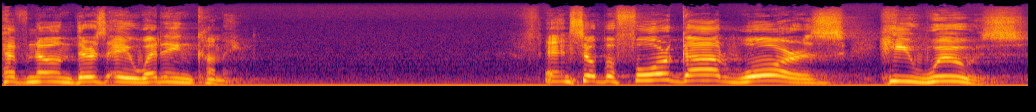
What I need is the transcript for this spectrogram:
have known there's a wedding coming. And so before God wars, he woos.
